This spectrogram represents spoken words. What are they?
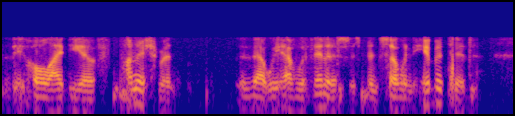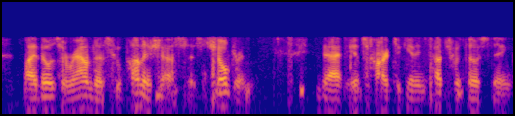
the whole idea of punishment that we have within us has been so inhibited by those around us who punish us as children that it's hard to get in touch with those things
